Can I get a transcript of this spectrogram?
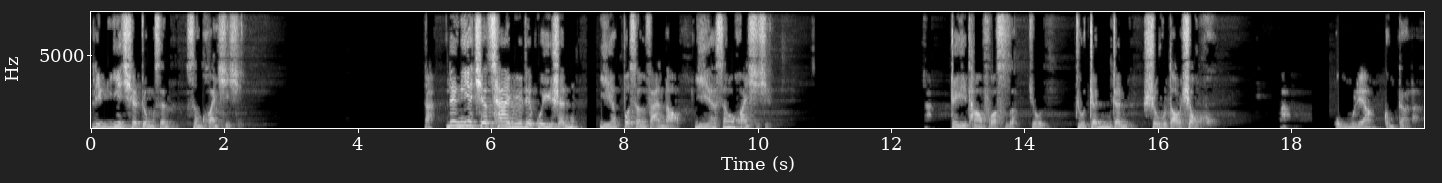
令一切众生生欢喜心。啊，令一切参与的鬼神也不生烦恼，也生欢喜心。啊，这一堂佛事就就真正收到效果，啊，无量功德了。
